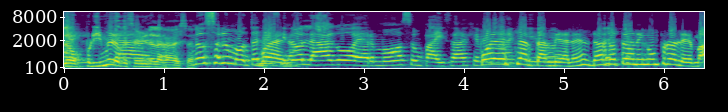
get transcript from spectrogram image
Lo primero que se me viene a la cabeza. No solo montaña, sino lago hermoso, un paisaje. Puede ser también, ¿eh? No, no tengo ningún problema.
